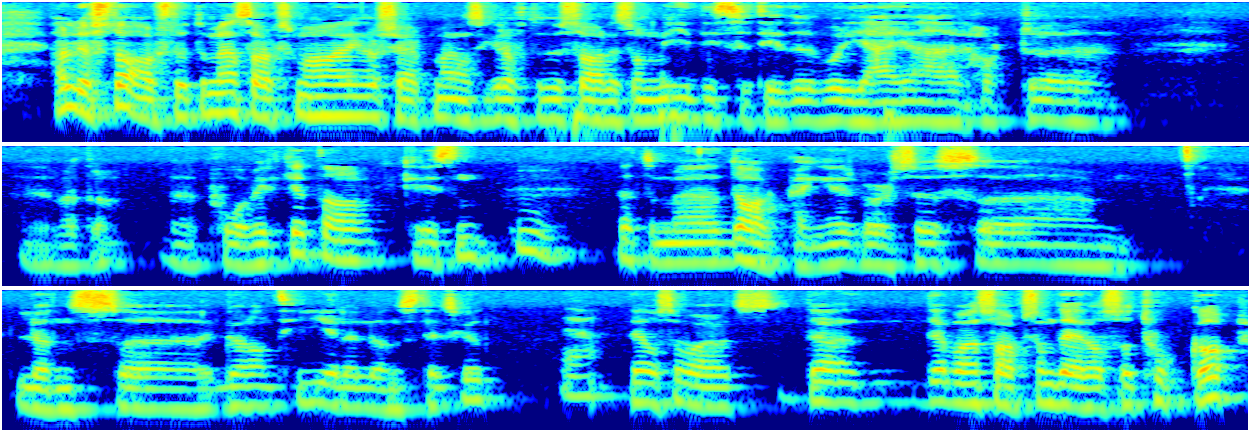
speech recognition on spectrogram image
Jeg har lyst til å avslutte med en sak som har engasjert meg ganske kraftig. Du sa liksom i disse tider hvor jeg er hardt eh, eh, påvirket av krisen. Dette med dagpenger versus eh, lønnsgaranti eller lønnstilskudd. Ja. Det, var et, det, det var en sak som dere også tok opp.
